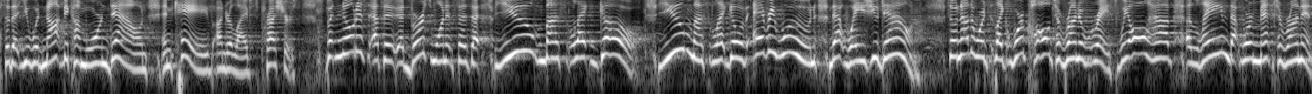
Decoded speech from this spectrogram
So that you would not become worn down and cave under life's pressures. But notice at the at verse 1 it says that you must let go. You must let go of every wound that weighs you down. So in other words, like we're called to run a race. We all have a lane that we're meant to run in.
